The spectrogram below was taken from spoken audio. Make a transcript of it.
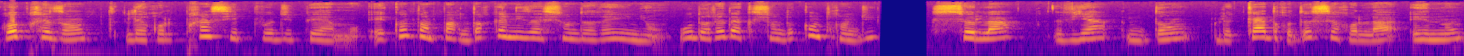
représentent les rôles principaux du PMO. Et quand on parle d'organisation de réunions ou de rédaction de compte rendu, cela vient dans le cadre de ce rôle-là et non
